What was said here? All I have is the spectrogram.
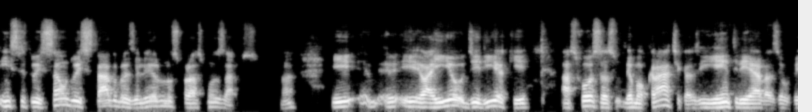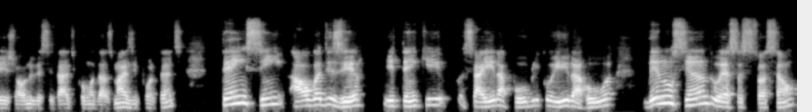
instituição do Estado brasileiro nos próximos anos. Né? E, e aí eu diria que as forças democráticas, e entre elas eu vejo a universidade como uma das mais importantes, têm sim algo a dizer e tem que sair a público, ir à rua, denunciando essa situação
